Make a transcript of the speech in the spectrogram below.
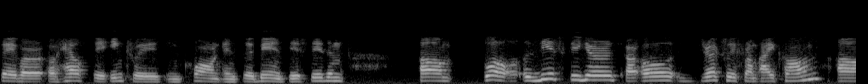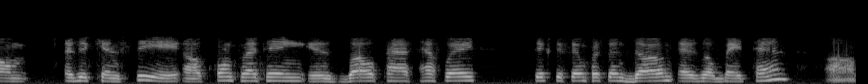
favor a healthy increase in corn and soybeans this season. Um, well, these figures are all directly from Eikon. Um, as you can see, uh, corn planting is well past halfway, 67% done as of May 10th, uh,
